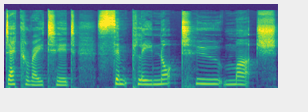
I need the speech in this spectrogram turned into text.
decorated simply not too much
